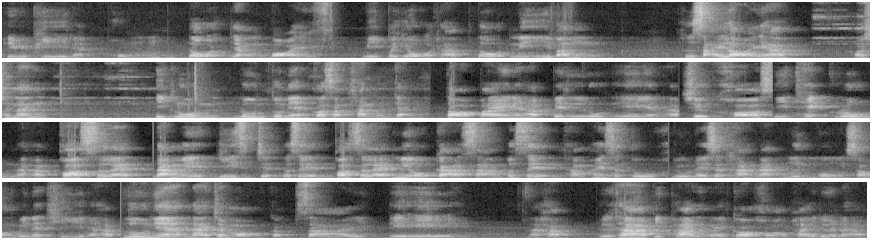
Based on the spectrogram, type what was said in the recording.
PVP เนี่ยผมโดดอย่างบ่อยมีประโยชน์ครับ โดดหนีบ้างคือสายหลอยครับ เพราะฉะนั้น อีกรูนรูนตัวนี้ก็สำคัญเหมือนกัน ต่อไปนะครับเป็นรูน A นะครับ ชื่อ Cost Detect Rune นะครับ Cost Slash Damage 27% Cost Slash มีโอกาส 3%ทำให้ศัตรูอยู่ในสถานะมึนงง 2 วินาทีนะครับ รูนเนี้ยน่าจะเหมาะกับสาย AA นะครับหรือถ้าผิดพลาดยังไงก็ขออภัยด้วยนะครับ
